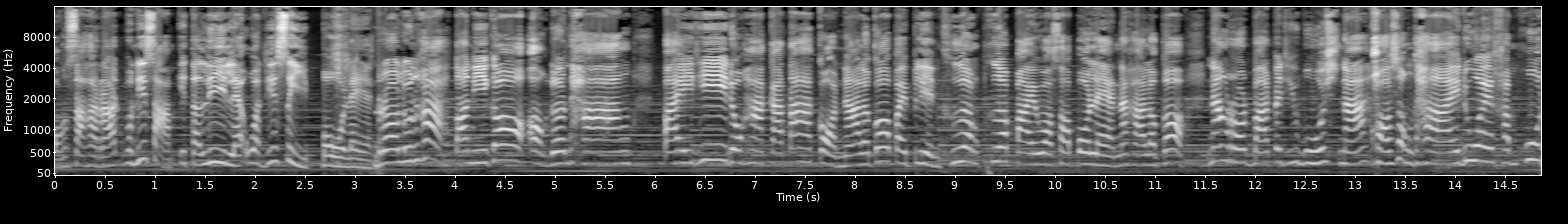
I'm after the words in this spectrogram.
2 สหรัฐ วันที่ 3 อิตาลี และวันที่ 4 โปแลนด์ รอลุ้นค่ะ ตอนนี้ก็ออกเดินทางไปที่โดฮากาตาก่อนนะ แล้วก็ไปเปลี่ยนเครื่องเพื่อไปวอร์ซอโปแลนด์นะคะ แล้วก็นั่งรถบัสไปที่วูชนะ ขอส่งท้ายด้วยคำพูด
